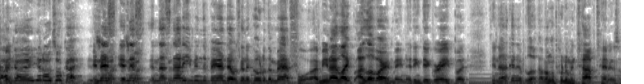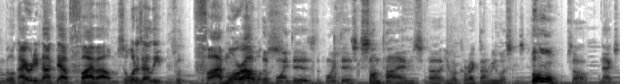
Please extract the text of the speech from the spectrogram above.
happen? Okay, you know it's okay. It's And that's good, and it's that's good. and that's not even the band I was going to go to the mat for. I mean, I like I love Iron Maiden. I think they're great, but they're not going to look. I'm going to put them in top tenism. But look, I already knocked out five albums. So what does that leave? five more The, albums. the point is, the point is, sometimes uh, you are correct on re-listens. Boom. So next,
